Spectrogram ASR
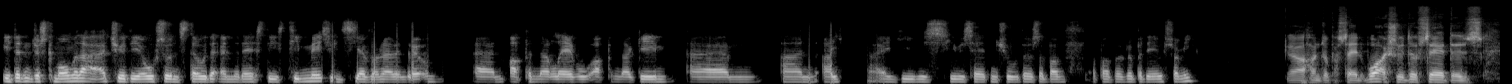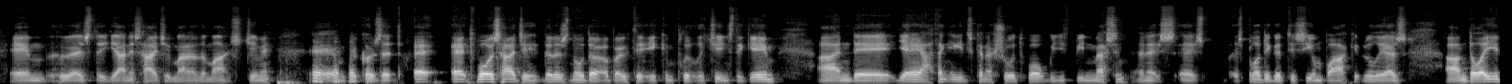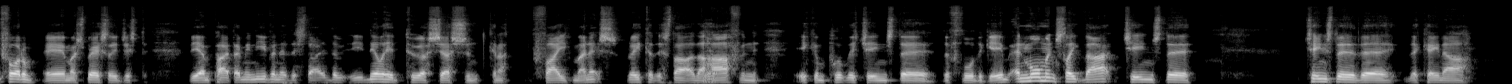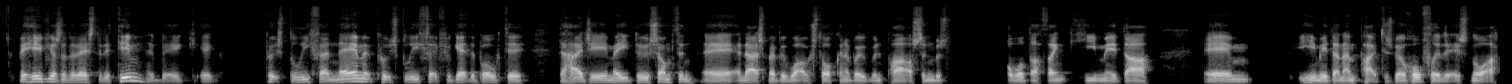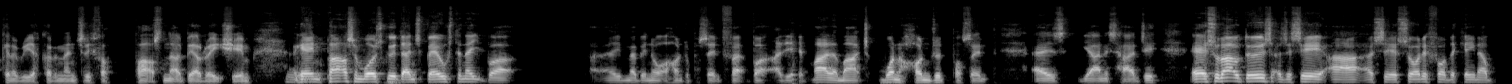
he didn't just come on with that attitude. He also instilled it in the rest of his teammates. You can see everyone around him um, up in their level, up in their game, um, and I, I, he was he was head and shoulders above above everybody else for me hundred percent. What I should have said is um, who is the Ianis Hagi man of the match, Jimmy? Um, because it, it, it was Hagi. There is no doubt about it. He completely changed the game, and uh, yeah, I think he just kind of showed what we've been missing, and it's it's it's bloody good to see him back. It really is. I'm delighted for him, um, especially just the impact. I mean, even at the start, the, he nearly had two assists in kind of five minutes right at the start of the yeah. half, and he completely changed the the flow of the game. And moments like that changed the change the the the kind of behaviours of the rest of the team. It, it, it, puts belief in them. It puts belief that if we get the ball to to Hagi, he might do something. Uh, and that's maybe what I was talking about when Patterson was forward. I think he made a um, he made an impact as well. Hopefully, that it's not a kind of reoccurring injury for Patterson. That'd be a right shame. Mm-hmm. Again, Patterson was good in spells tonight, but uh, maybe not 100% fit, but uh, yeah, man of the match, 100% is Ianis Hagi. Uh, so that'll do is, as I say, uh, I say sorry for the kind of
